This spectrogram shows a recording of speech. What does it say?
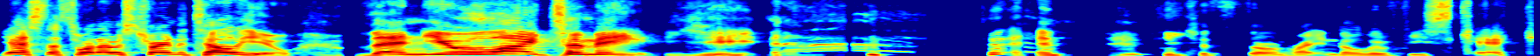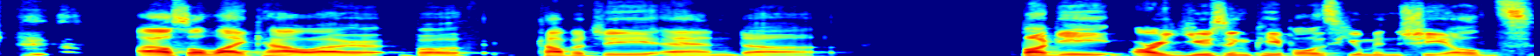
Yes, that's what I was trying to tell you. Then you lied to me! Yeet. and he gets thrown right into Luffy's kick. I also like how uh, both Kabaji and uh, Buggy are using people as human shields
